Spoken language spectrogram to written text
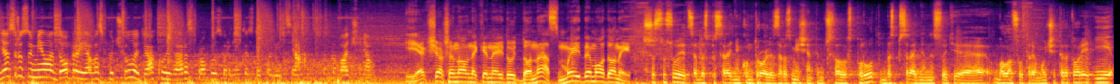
Я зрозуміла. Добре, я вас почула. Дякую. Зараз спробую звернутись до поліції. До побачення. Якщо чиновники не йдуть до нас, ми йдемо до них. Що стосується безпосередньо контролю за розміщенням тимчасових споруд, безпосередньо несуть е, балансоутримуючі території і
